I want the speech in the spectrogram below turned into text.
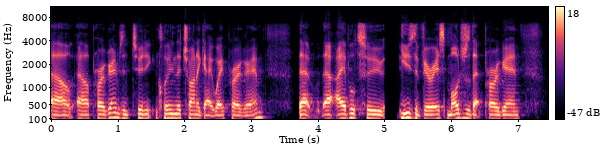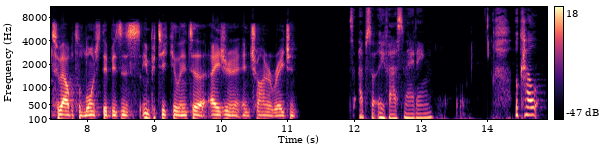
our, our programs, including the China Gateway program, that are able to use the various modules of that program to be able to launch their business, in particular into the Asia and China region. It's absolutely fascinating. Look, how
